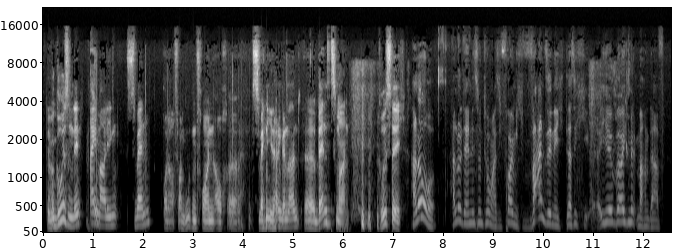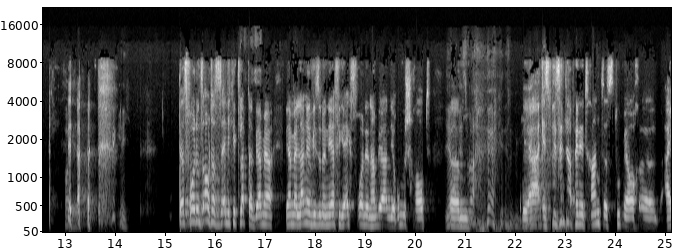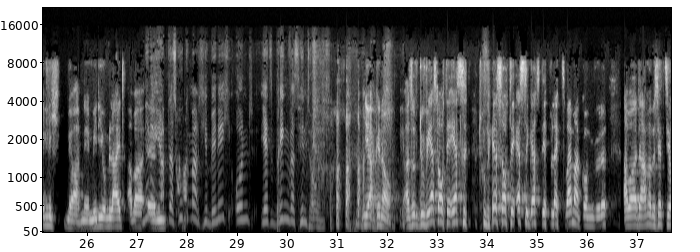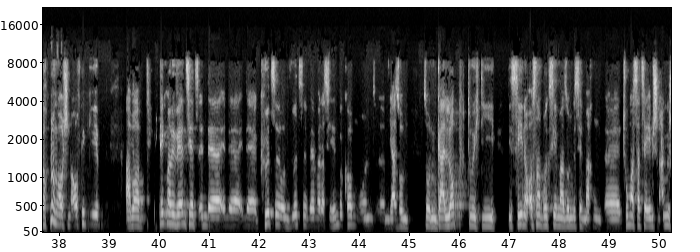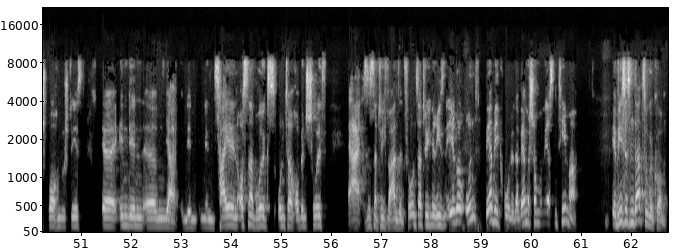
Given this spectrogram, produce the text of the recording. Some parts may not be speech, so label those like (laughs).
Wir begrüßen den einmaligen Sven oder auch von guten Freunden auch äh, Svenny dann genannt, äh, Benzmann. (laughs) Grüß dich. Hallo, hallo Dennis und Thomas. Ich freue mich wahnsinnig, dass ich hier bei euch mitmachen darf. Ja. Wirklich. Das freut uns auch, dass es endlich geklappt hat. Wir haben ja, wir haben ja lange wie so eine nervige Ex-Freundin haben wir an dir rumgeschraubt. Ja, ähm, es war, (laughs) ja es, wir sind da penetrant. Das tut mir auch äh, eigentlich, ja, ne, Medium leid, aber. Nee, nee ähm, ihr habt das gut gemacht. Hier bin ich und jetzt bringen wir es hinter uns. (laughs) ja, genau. Also du wärst auch der erste, (laughs) du wärst auch der erste Gast, der vielleicht zweimal kommen würde. Aber da haben wir bis jetzt die Hoffnung auch schon aufgegeben. Aber ich denke mal, wir werden es jetzt in der, in der, in der Kürze und Würze, werden wir das hier hinbekommen und ähm, ja, so ein, so ein Galopp durch die die Szene Osnabrücks hier mal so ein bisschen machen. Äh, Thomas hat es ja eben schon angesprochen, du stehst äh, in, den, ähm, ja, in, den, in den Zeilen Osnabrücks unter Robin Schulz. Ja, es ist natürlich Wahnsinn. Für uns natürlich eine Riesenehre. Und Werbekrone, da wären wir schon beim ersten Thema. Wie ist es denn dazu gekommen?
